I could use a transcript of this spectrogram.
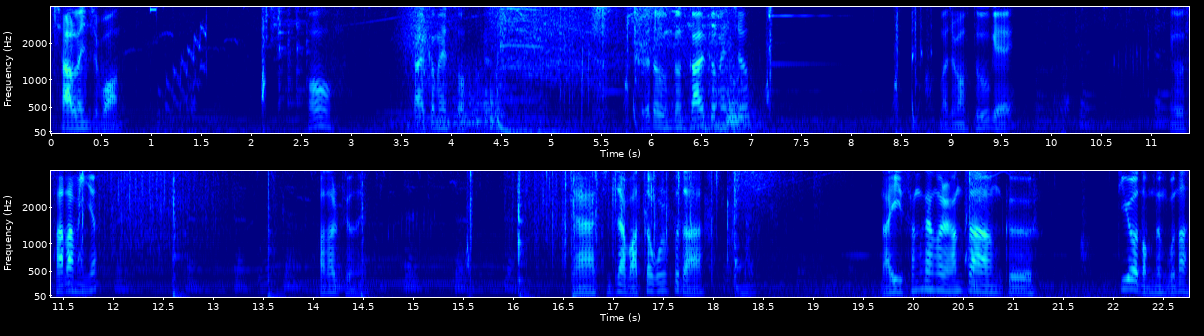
챌린지 원. 어, 깔끔했어. 그래도, 그래도 은근 깔끔했죠? 마지막 두 개. 이거 사람이냐? 화살표네. 야 진짜 맞다 골프다. 나이 상상을 항상 그 뛰어넘는구나.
